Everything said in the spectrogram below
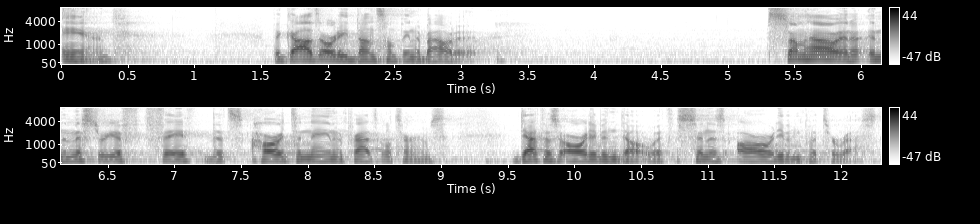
And that God's already done something about it. Somehow, in, a, in, the mystery of faith that's hard to name in practical terms, death has already been dealt with, sin has already been put to rest.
